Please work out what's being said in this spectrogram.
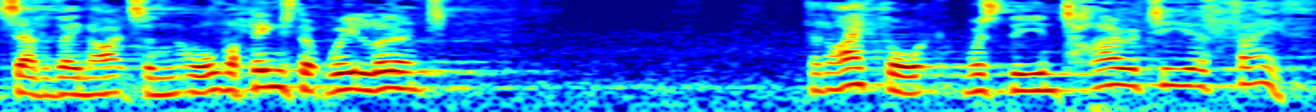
Saturday nights and all the things that we learnt that I thought was the entirety of faith.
